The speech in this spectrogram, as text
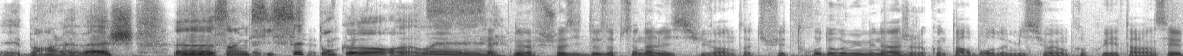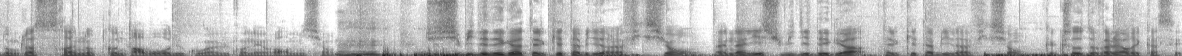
Eh ben la vache. Euh, 5, 6, 7 encore. euh, ouais. 7-9, choisis deux options dans la liste suivante. Tu fais trop de remue-ménage, le compte à rebours de mission et en propriété avancée, donc là ce sera un autre compte à rebours du coup, hein, vu qu'on est hors mission. Mhm. Tu subis des dégâts tels qu'établis dans la fiction, un allié subit des dégâts tels qu'établis dans la fiction, quelque chose de valeur est cassé.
